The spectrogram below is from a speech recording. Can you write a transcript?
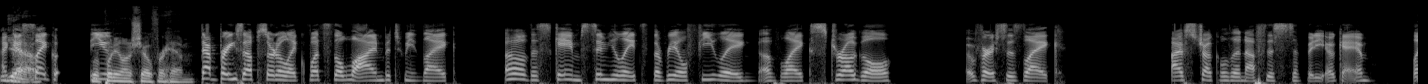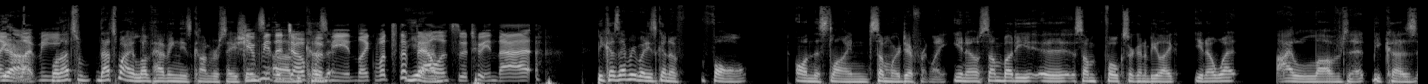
I Yeah. guess like We're you putting on a show for him. that brings up sort of like what's the line between like oh this game simulates the real feeling of like struggle versus like I've struggled enough this is a video game like Yeah. let me Well, that's that's why I love having these conversations. give me the uh, because dopamine like what's the Yeah. balance between that because everybody's going to fall on this line somewhere differently. You know, somebody, uh, some folks are going to be like, you know what, I loved it because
